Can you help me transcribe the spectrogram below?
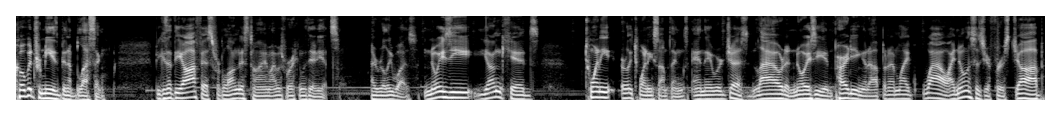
COVID for me has been a blessing because at the office for the longest time, I was working with idiots. I really was. Noisy young kids 20 early 20 somethings and they were just loud and noisy and partying it up and i'm like wow i know this is your first job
